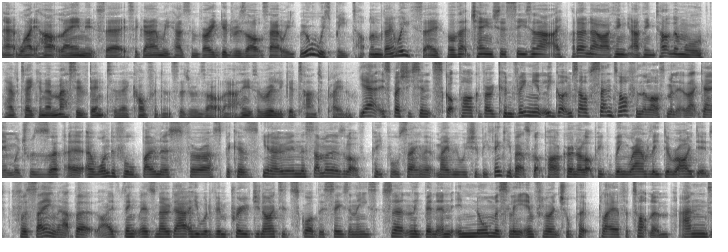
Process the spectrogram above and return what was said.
at White Hart Lane, it's a, it's a ground we had some very good results out. We we always beat Tottenham, don't we? So will that change this season? I I don't know. I think I think Tottenham will have taken a massive dent to their confidence as a result of that. I think it's a really good time to play them. Yeah, especially since Scott Parker very conveniently got himself sent off in the last minute of that game, which was a, a, a wonderful bonus for us because you know in the summer there's a lot of people saying that maybe we should be thinking about Scott Parker and a lot of people being roundly derided for saying that. But I think there's no doubt he would have improved United's squad this season. He's certainly been an enormously influential p- player for Tottenham, and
